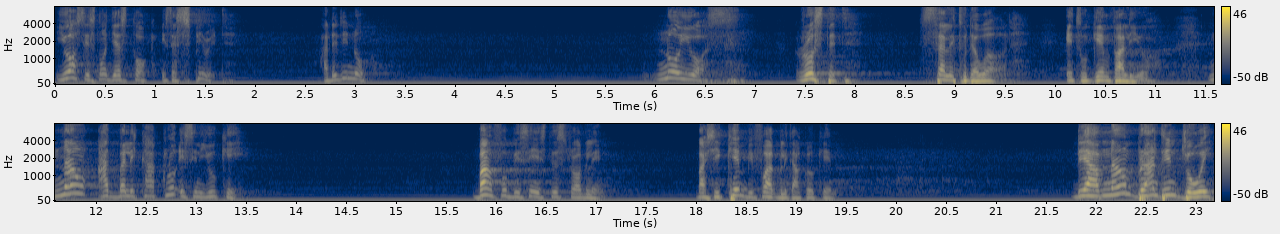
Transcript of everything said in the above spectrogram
Yours is not just talk, it's a spirit. I didn't know know yours, roast it, sell it to the world. It will gain value. Now, Agbelikaklo is in UK. Banfo Bisin is still struggling. But she came before Agbelikaklo came. They have now branding Joey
